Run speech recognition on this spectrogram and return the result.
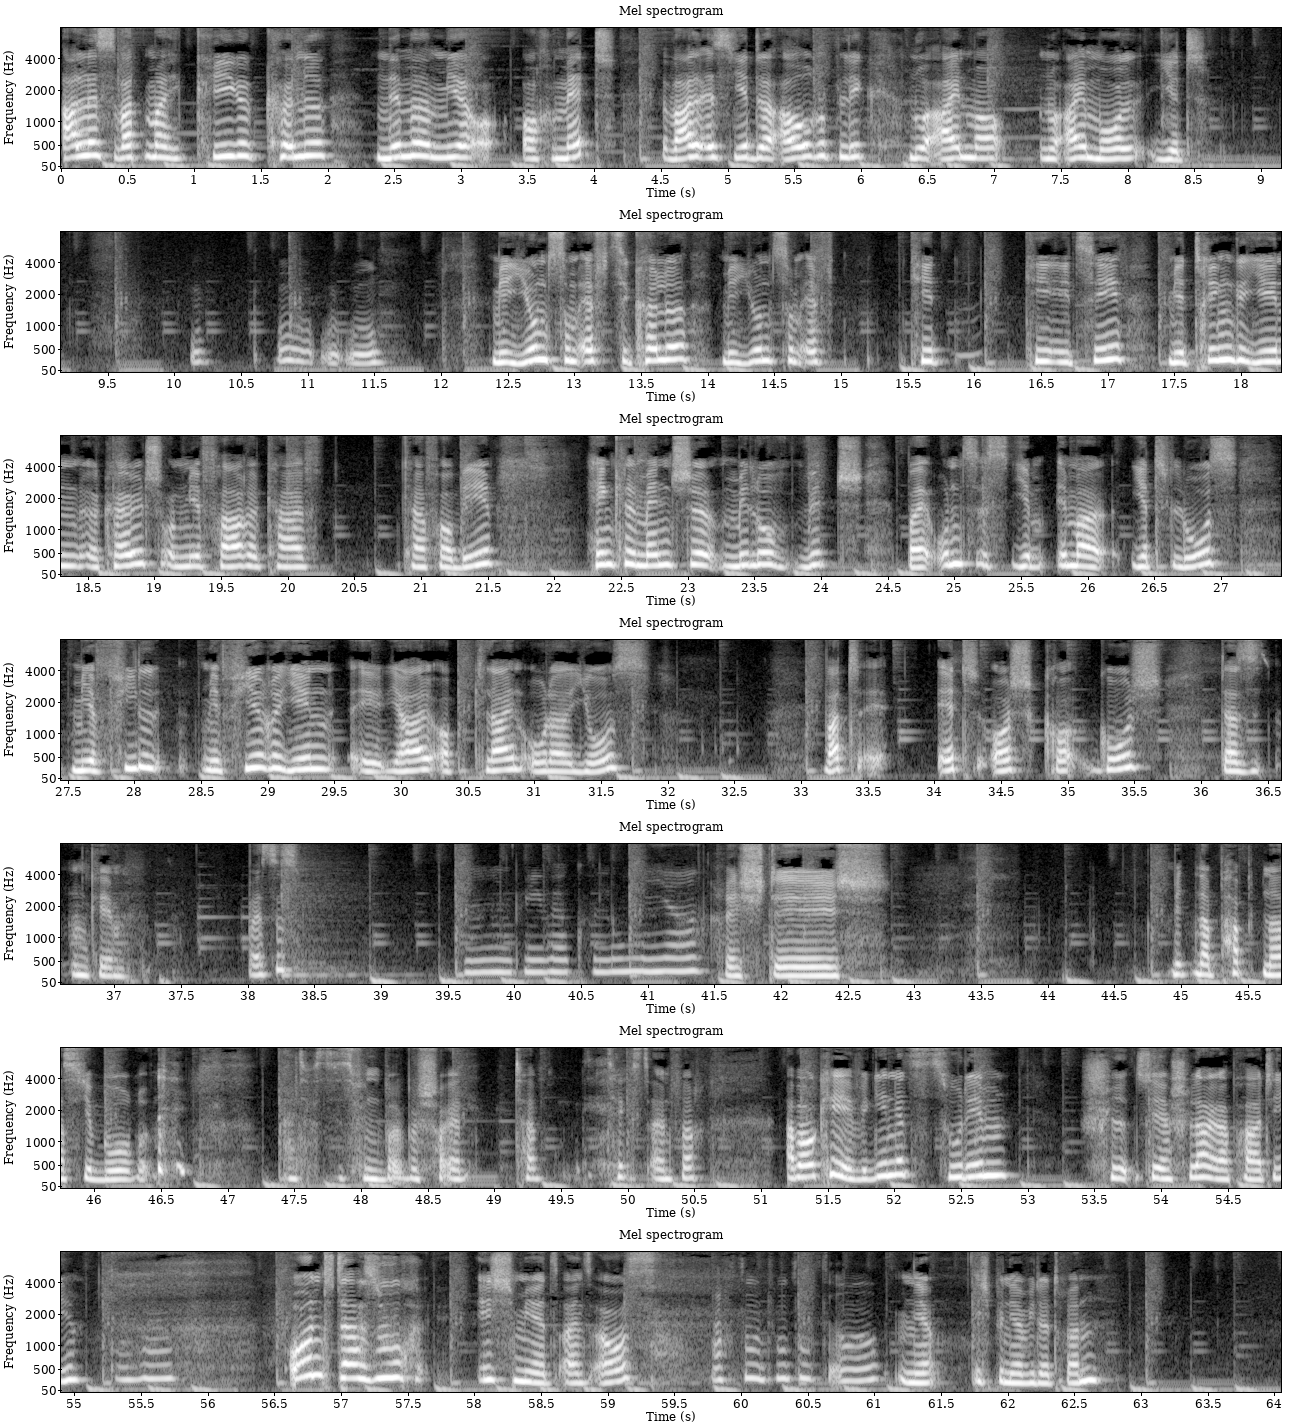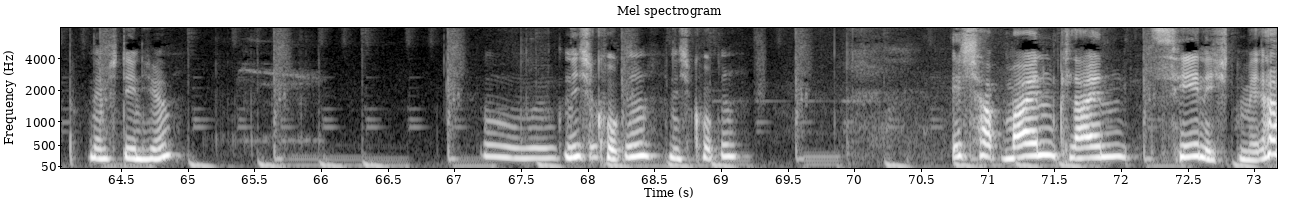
Alles, wat ma kriege könne, nimme mir auch mit, weil es jeder Augenblick nur einmal, nur einmal jit. Uh, uh, uh. Mir Jun zum FC Kölle, mir Jun zum F K KEC, mir trinke jeden äh, Kölsch und mir fahre KF KVB. Henkelmensche Milovic, bei uns ist immer jetzt los. Mir viel, mir viere jen, egal ob klein oder jos. Wat et osch gosch, das, okay. Weißt du's? Hm, Viva Columbia. Richtig. Mit einer Pappnas geboren. Alter, was ist das für ein be- bescheuerter Text einfach. Aber okay, wir gehen jetzt zu dem Schl zu der Schlagerparty. Und da suche ich mir jetzt eins aus. Ach so, du suchst auch. Ja, ich bin ja wieder dran. Nämlich den hier. Oh. Nicht gucken, nicht gucken. Ich habe meinen kleinen C nicht mehr.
